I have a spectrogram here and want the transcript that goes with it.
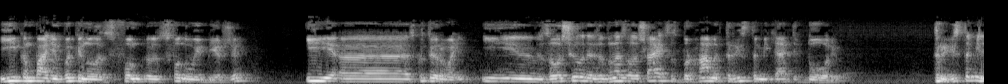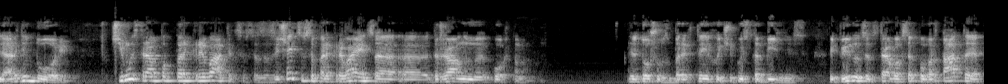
її компанію викинули з, фон, з фондової біржі і е, котирувань, і залишили, вона залишається з боргами 300 мільярдів доларів. 300 мільярдів доларів. Чимось треба перекривати це все. Зазвичай це все перекривається е, державними коштами. Для того, щоб зберегти хоч якусь стабільність. Відповідно, це треба все повертати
